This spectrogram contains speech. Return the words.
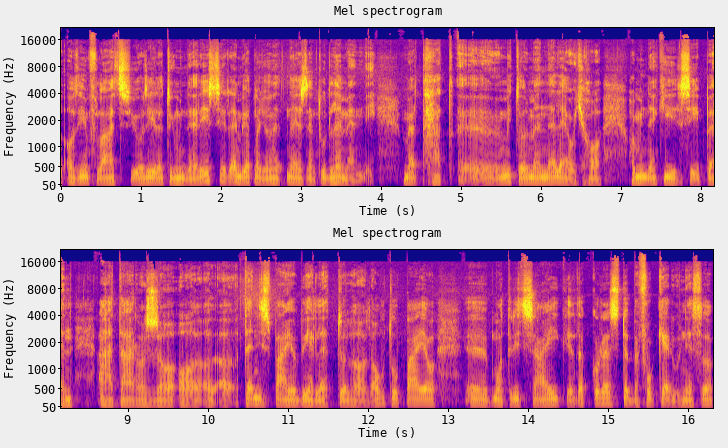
az infláció az életünk minden részére, emiatt nagyon nehezen tud lemenni. Mert hát mitől menne le, hogyha ha mindenki szépen átárazza a a, a teniszpálya bérlettől az autópálya matricáig, akkor ez többe fog kerülni, ez a,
